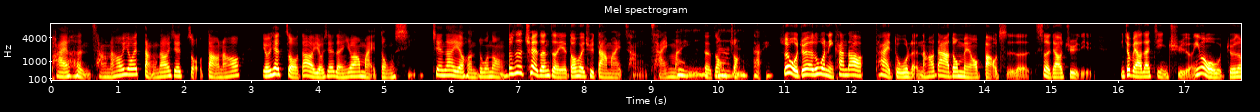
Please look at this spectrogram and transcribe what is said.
排很长，然后又会挡到一些走道，然后有一些走到有些人又要买东西。现在也有很多那种，就是确诊者也都会去大卖场采买的这种状态。所以我觉得，如果你看到太多人，然后大家都没有保持的社交距离，你就不要再进去了。因为我觉得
